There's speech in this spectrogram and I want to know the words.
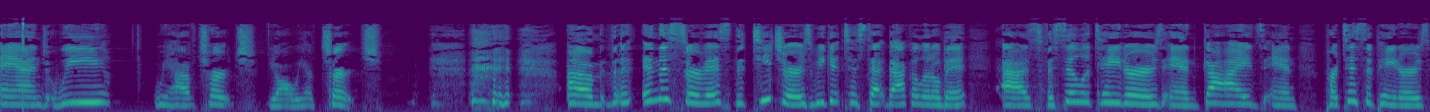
and we we have church, y'all. We have church. um, the, in this service, the teachers we get to step back a little bit as facilitators and guides and participators,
